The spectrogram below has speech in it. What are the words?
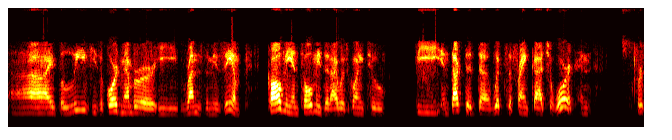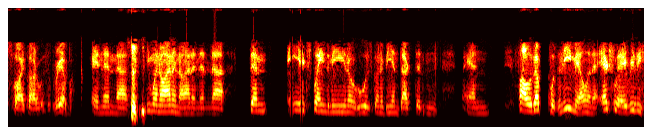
uh, I believe he's a board member or he runs the museum, called me and told me that I was going to be inducted uh, with the Frank Gotch Award. And first of all, I thought it was a rib. And then uh, he went on and on, and then uh, then he explained to me, you know, who was going to be inducted, and and followed up with an email. And actually, I really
